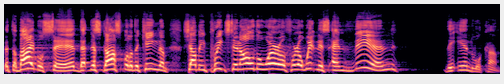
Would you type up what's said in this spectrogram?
that the Bible said that this gospel of the kingdom shall be preached in all the world for a witness, and then the end will come.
